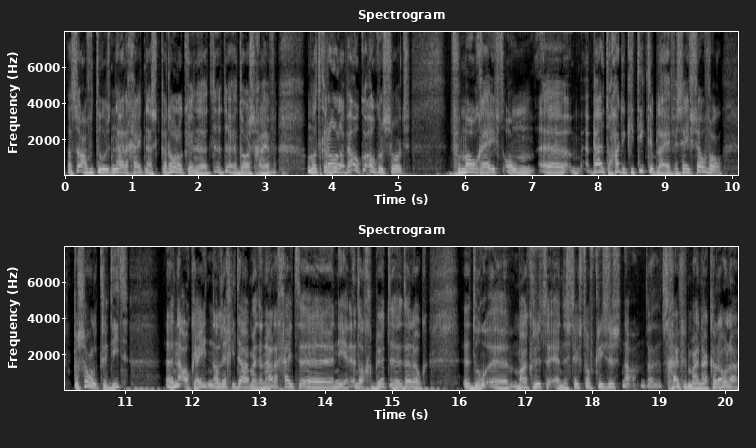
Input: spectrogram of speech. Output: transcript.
dat ze af en toe eens narigheid naar Carola kunnen doorschuiven. Omdat Carola wel ook, ook een soort vermogen heeft om buiten harde kritiek te blijven. Ze heeft zoveel persoonlijk krediet. Uh, nou oké, dan leg je daar met de aardigheid uh, neer. En dat gebeurt dan ook. Mark Rutte en de stikstofcrisis, nou, schrijf het maar naar Carola.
